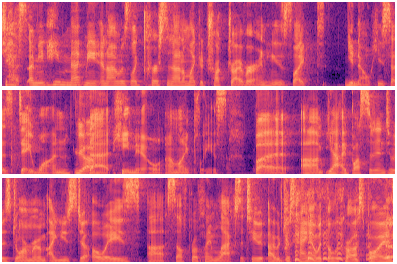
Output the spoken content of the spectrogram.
Yes, I mean he met me and I was like cursing at him like a truck driver, and he's like, you know, he says day one Yeah. that he knew. I'm like, please. But um, yeah, I busted into his dorm room. I used to always uh, self-proclaim laxitude. I would just hang out with the lacrosse boys.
